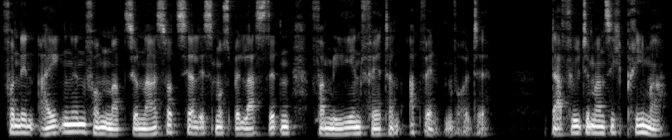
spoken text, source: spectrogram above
von den eigenen vom Nationalsozialismus belasteten Familienvätern abwenden wollte. Da fühlte man sich prima,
